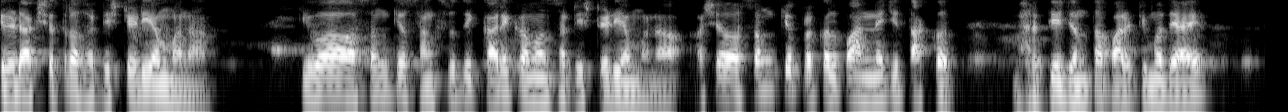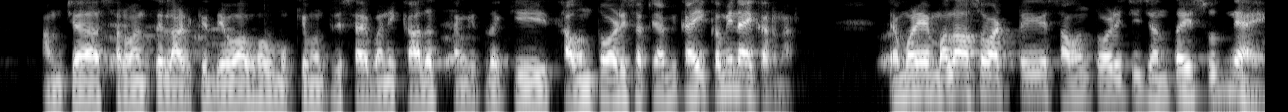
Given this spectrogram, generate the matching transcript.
क्रीडा क्षेत्रासाठी स्टेडियम म्हणा किंवा असंख्य सांस्कृतिक कार्यक्रमांसाठी स्टेडियम म्हणा अशा असंख्य प्रकल्प आणण्याची ताकद भारतीय जनता पार्टीमध्ये आहे. आमच्या सर्वांचे लाडके देवाभाऊ मुख्यमंत्री साहेबांनी कालच सांगितलं की सावंतवाडीसाठी आम्ही काही कमी नाही करणार. त्यामुळे मला असं वाटते सावंतवाडीची जनता ही सुज्ञ आहे.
